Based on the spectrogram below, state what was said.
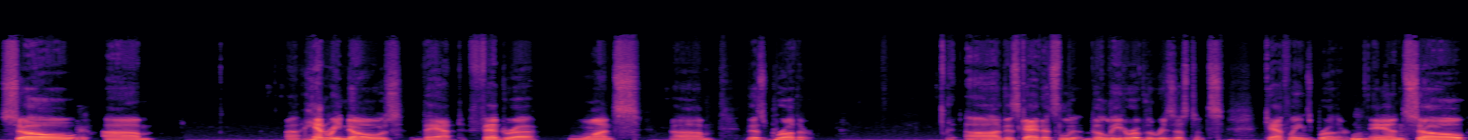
so um, uh, Henry knows that Fedra wants um, this brother, uh, this guy that's li- the leader of the resistance, Kathleen's brother. And so,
